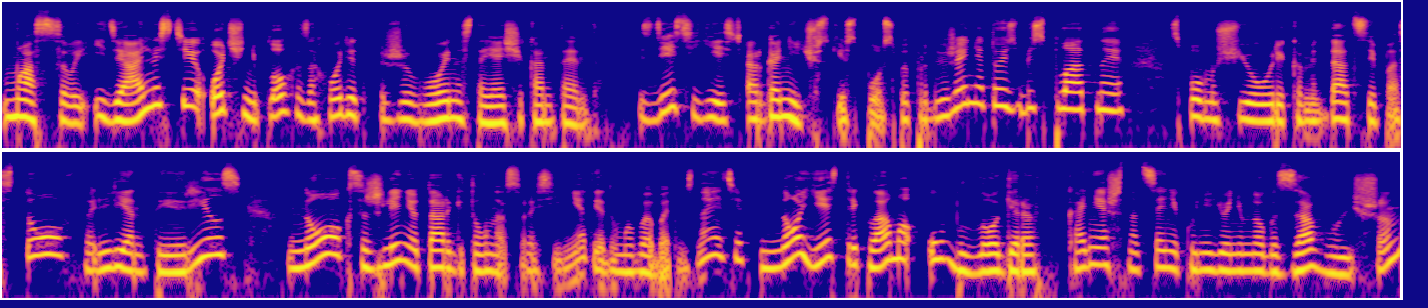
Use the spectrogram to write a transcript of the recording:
массовой идеальности очень неплохо заходит живой настоящий контент. Здесь есть органические способы продвижения, то есть бесплатные, с помощью рекомендаций постов, ленты и рилс, но, к сожалению, таргета у нас в России нет, я думаю, вы об этом знаете, но есть реклама у блогеров. Конечно, ценник у нее немного завышен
